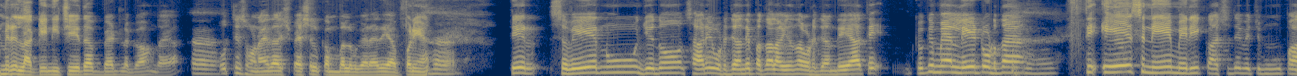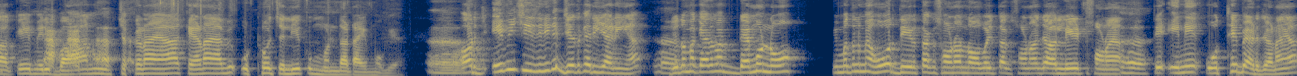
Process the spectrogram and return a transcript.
ਮੇਰੇ ਲਾਗੇ ਨੀਚੇ ਇਹਦਾ ਬੈੱਡ ਲੱਗਾ ਹੁੰਦਾ ਆ। ਹਾਂ, ਉੱਥੇ ਸੌਣਾ ਇਹਦਾ ਸਪੈਸ਼ਲ ਕੰਬਲ ਵਗੈਰਾ ਇਹਦੇ ਆਪਣੇ ਆ ਹਾਂ। ਤੇ ਸਵੇਰ ਨੂੰ ਜਦੋਂ ਸਾਰੇ ਉੱਠ ਜਾਂਦੇ ਪਤਾ ਲੱਗ ਜਾਂਦਾ ਉੱਠ ਜਾਂਦੇ ਆ ਤੇ ਕਿਉਂਕਿ ਮੈਂ ਲੇਟ ਉੱਠਦਾ ਆ। ਤੇ ਇਸ ਨੇ ਮੇਰੀ ਕੱਛ ਦੇ ਵਿੱਚ ਮੂੰਹ ਪਾ ਕੇ ਮੇਰੀ ਬਾਹ ਨੂੰ ਚੱਕਣਾ ਆ ਕਹਿਣਾ ਆ ਵੀ ਉੱਠੋ ਚੱਲੀਏ ਘੁੰਮਣ ਦਾ ਟਾਈਮ ਹੋ ਗਿਆ। ਹਾਂ, ਔਰ ਇਹ ਵੀ ਚੀਜ਼ ਨਹੀਂ ਕਿ ਜਿੱਦ ਕਰੀ ਜਾਣੀ ਆ। ਜਦੋਂ ਮੈਂ ਕਹਿੰਦਾ ਮੈਂ ਡੈਮੋ ਨੋ ਵੀ ਮਤਲਬ ਮੈਂ ਹੋਰ ਦੇਰ ਤੱਕ ਸੌਣਾ 9 ਵਜੇ ਤੱਕ ਸੌਣਾ ਜਾਂ ਲੇਟ ਸੌਣਾ ਆ। ਤੇ ਇਹਨੇ ਉੱਥੇ ਬੈਠ ਜਾਣਾ ਆ।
